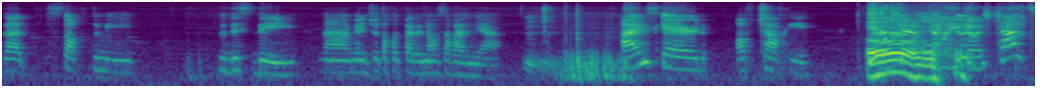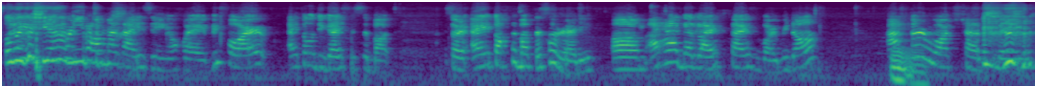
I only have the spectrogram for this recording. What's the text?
that stuck to me to this day na medyo takot pa rin ako sa kanya. I'm scared of Chucky. Oh, oh yeah. my gosh. Chuck's Oh my gosh, yeah, me too. traumatizing. Okay, before, I told you guys this about, sorry, I talked about this already. Um, I had a life-size Barbie doll. After watch Chad's wedding,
